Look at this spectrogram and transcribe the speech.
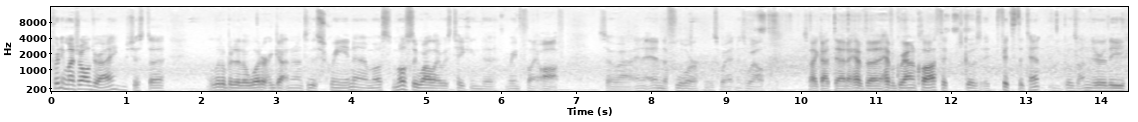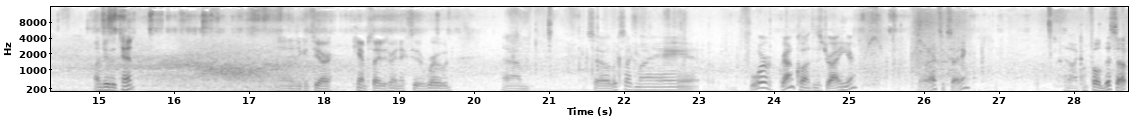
pretty much all dry. It was just uh, a little bit of the water had gotten onto the screen, uh, most, mostly while I was taking the rainfly off. So uh, and, and, the floor was wet as well. So I got that. I have I have a ground cloth that goes it fits the tent and it goes under the under the tent. And as you can see, our campsite is right next to the road. Um, so it looks like my floor ground cloth is dry here, so that's exciting. So I can fold this up,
